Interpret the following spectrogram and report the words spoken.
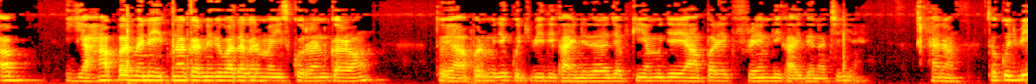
अब यहाँ पर मैंने इतना करने के बाद अगर मैं इसको रन कर रहा हूँ तो यहाँ पर मुझे कुछ भी दिखाई नहीं दे रहा, जबकि मुझे यहाँ पर एक फ्रेम दिखाई देना चाहिए, है ना? तो कुछ भी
